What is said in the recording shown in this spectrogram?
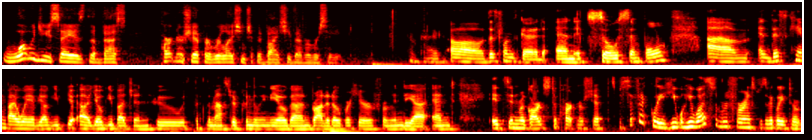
what would you say is the best partnership or relationship advice you've ever received? Okay. Oh, this one's good. And it's so simple. Um, and this came by way of Yogi, uh, Yogi Bhajan, who is the, the, master of Kundalini Yoga and brought it over here from India. And it's in regards to partnership. Specifically, he he was referring specifically to,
